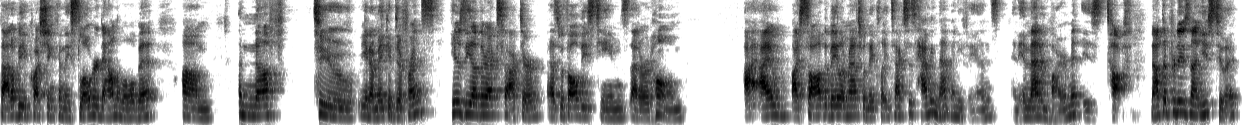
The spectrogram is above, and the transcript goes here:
That'll be a question. Can they slow her down a little bit um, enough to you know make a difference? Here's the other X factor. As with all these teams that are at home, I, I I saw the Baylor match when they played Texas. Having that many fans and in that environment is tough. Not that Purdue's not used to it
